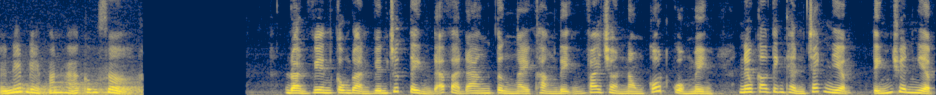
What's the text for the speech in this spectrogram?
nét đẹp văn hóa công sở đoàn viên công đoàn viên chức tỉnh đã và đang từng ngày khẳng định vai trò nòng cốt của mình, nêu cao tinh thần trách nhiệm, tính chuyên nghiệp,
